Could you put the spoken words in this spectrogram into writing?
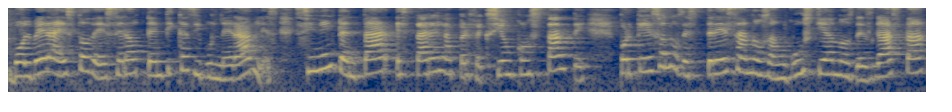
volver a esto de ser auténticas y vulnerables, sin intentar estar en la perfección constante, porque eso nos estresa, nos angustia, nos desgasta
